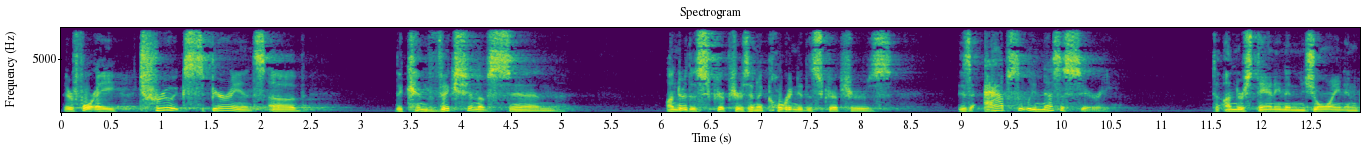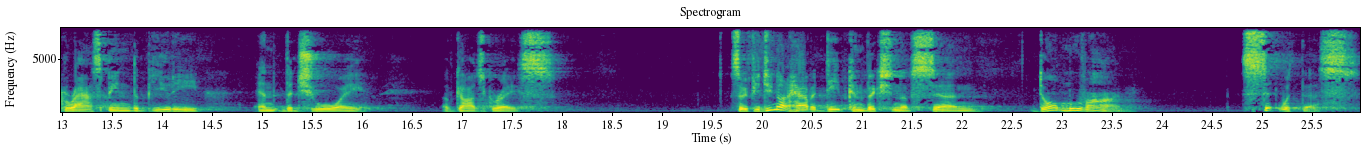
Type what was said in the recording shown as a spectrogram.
Therefore, a true experience of the conviction of sin under the scriptures and according to the scriptures is absolutely necessary to understanding and enjoying and grasping the beauty and the joy of God's grace. So if you do not have a deep conviction of sin, don't move on. Sit with this.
